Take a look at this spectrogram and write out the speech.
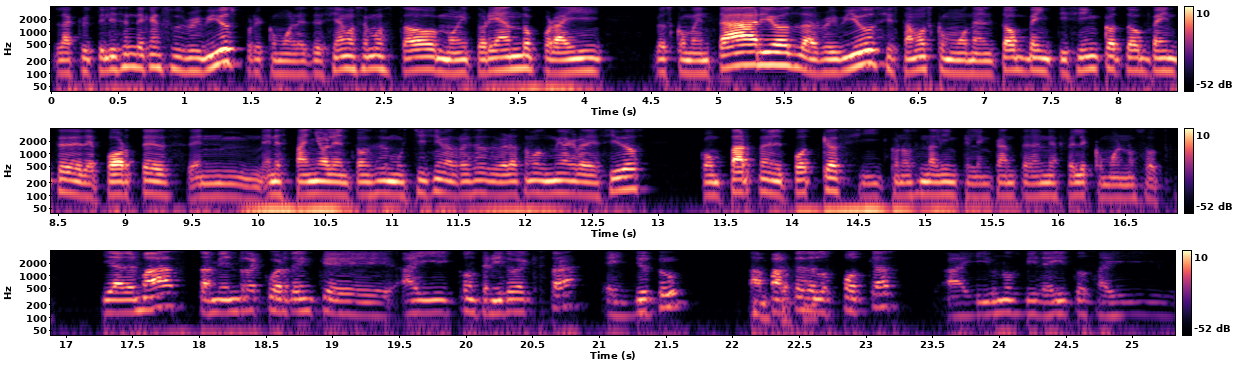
La que utilicen, dejen sus reviews, porque como les decíamos, hemos estado monitoreando por ahí los comentarios, las reviews y estamos como en el top 25, top 20 de deportes en, español. Entonces, muchísimas gracias, de verdad estamos muy agradecidos. Compartan el podcast si conocen a alguien que le encanta la NFL como a nosotros. Y además, también recuerden que hay contenido extra en YouTube. Aparte de los podcasts, hay unos videitos ahí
